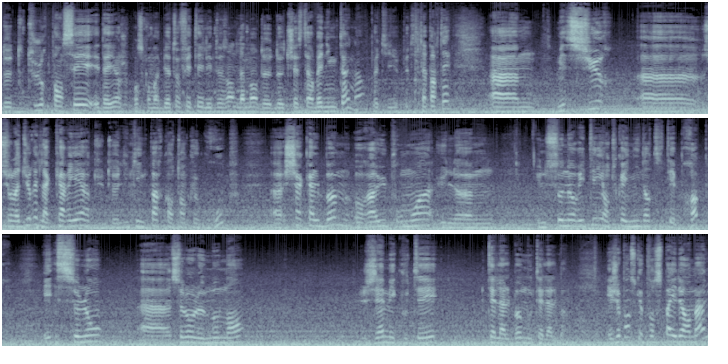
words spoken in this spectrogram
de, toujours penser, et d'ailleurs je pense qu'on va bientôt fêter les deux ans de la mort de, Chester Bennington, hein, petit, aparté, euh, mais sur, sur la durée de la carrière de Linkin Park en tant que groupe, chaque album aura eu pour moi une, une sonorité, en tout cas une identité propre. Et selon, euh, selon le moment, j'aime écouter tel album ou tel album. Et je pense que pour Spider-Man,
